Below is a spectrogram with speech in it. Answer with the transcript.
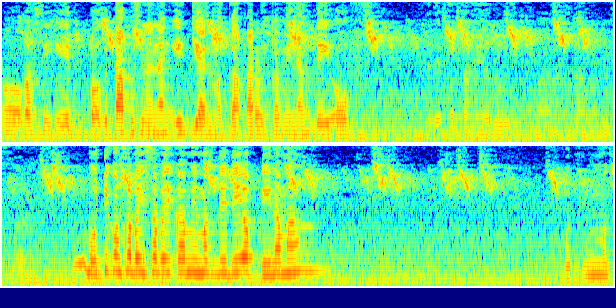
Oo, kasi Eid. Pagkatapos na ng Eid yan, magkakaroon kami ng day off. Pwede punta kayo doon. Sa sa restaurant. Hmm, Buti kung sabay-sabay kami magde-day off, di naman. Buti mag...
